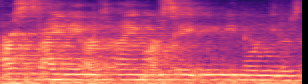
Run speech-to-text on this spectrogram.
our society, our time, our state. We need more leaders.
